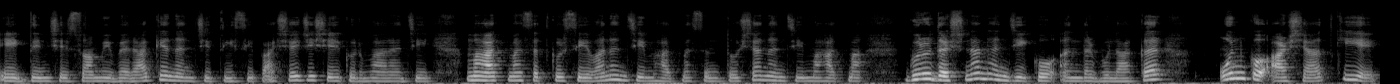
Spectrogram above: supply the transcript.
एक दिन श्री स्वामी वैराग्यानंद जी, तीसरी पाशे जी, श्री गुरु महाराज जी, महात्मा सतगुरु सेवानंद जी, महात्मा संतोषानंद जी, महात्मा गुरु दर्शनानंद जी को अंदर बुलाकर उनको आशाद किए।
